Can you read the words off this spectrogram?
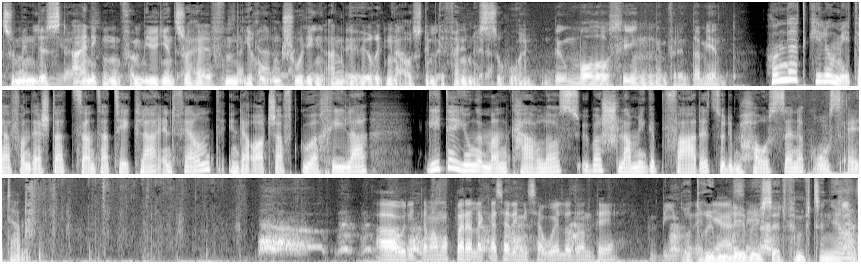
zumindest einigen Familien zu helfen, ihre unschuldigen Angehörigen aus dem Gefängnis zu holen. 100 Kilometer von der Stadt Santa Tecla entfernt, in der Ortschaft Guachila, geht der junge Mann Carlos über schlammige Pfade zu dem Haus seiner Großeltern. Dort drüben lebe ich seit 15 Jahren.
